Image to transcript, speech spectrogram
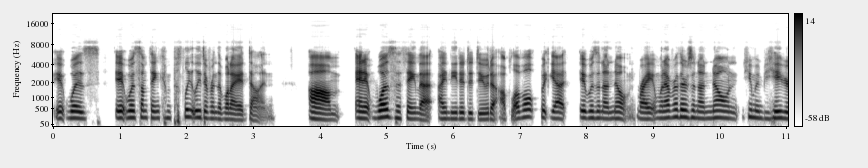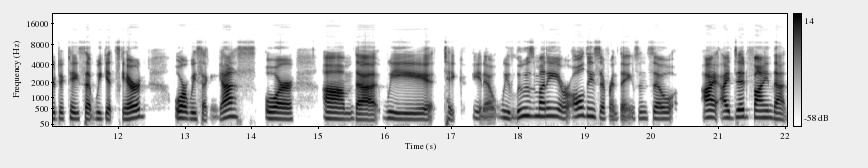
it was it was something completely different than what I had done. Um, and it was the thing that I needed to do to up level, but yet it was an unknown, right? And whenever there's an unknown, human behavior dictates that we get scared or we second guess or um, that we take, you know, we lose money or all these different things. And so I, I did find that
